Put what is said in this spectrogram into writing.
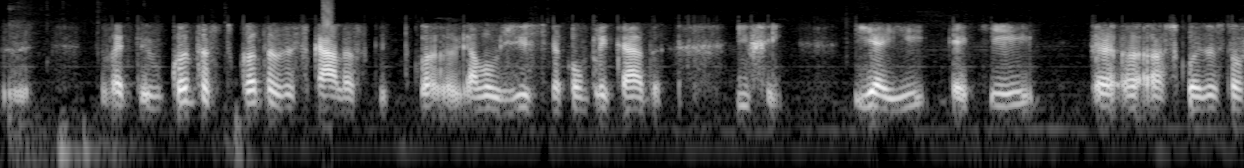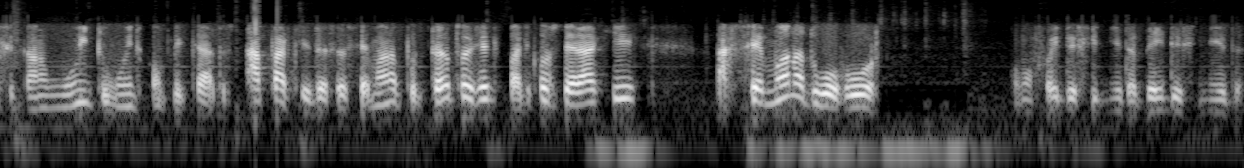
Você vai ter quantas, quantas escalas, a logística complicada, enfim. E aí é que é, as coisas estão ficando muito, muito complicadas. A partir dessa semana, portanto, a gente pode considerar que a semana do horror, como foi definida, bem definida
